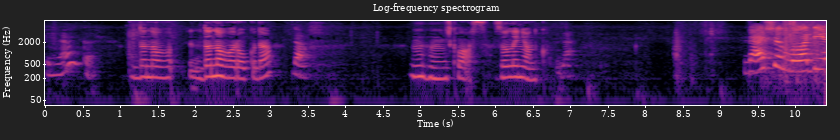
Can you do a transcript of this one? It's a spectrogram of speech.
піжамка. До, ново... До нового року, так? Да. Да? Угу, клас. З олененком. Да. Далі лобі.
